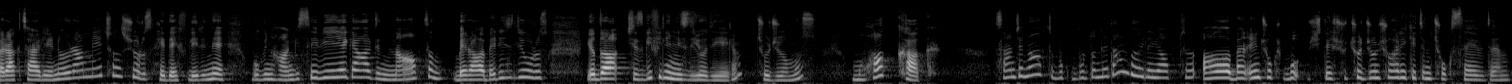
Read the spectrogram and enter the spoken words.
Karakterlerini öğrenmeye çalışıyoruz. Hedeflerini, bugün hangi seviyeye geldin, ne yaptın beraber izliyoruz. Ya da çizgi film izliyor diyelim çocuğumuz. Muhakkak Sence ne yaptı? Bu- Burada neden böyle yaptı? Aa ben en çok bu işte şu çocuğun şu hareketini çok sevdim.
